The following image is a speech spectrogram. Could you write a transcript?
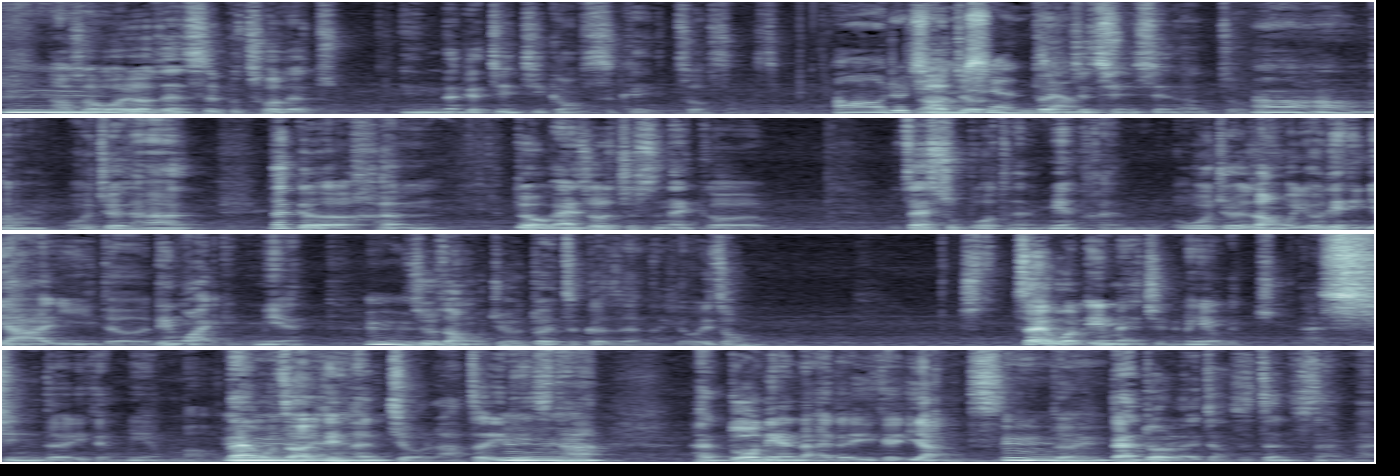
嗯，然后说我有认识不错的嗯那个经纪公司可以做什么什么。哦，就牵线这样，对，就牵线那种。嗯嗯对，我觉得他那个很，对我刚才说就是那个在舒伯特里面很，我觉得让我有点讶异的另外一面，嗯，就让我觉得对这个人有一种，在我的 image 里面有个新的一个面貌。但我知道已经很久了，这一定是他很多年来的一个样子，嗯，对。但对我来讲是真的是还蛮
